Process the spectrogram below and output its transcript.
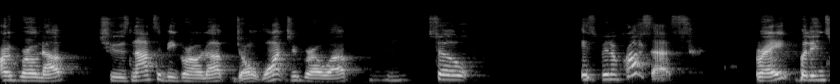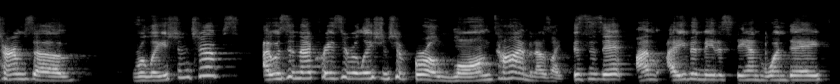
are grown up, choose not to be grown up, don't want to grow up. Mm-hmm. So it's been a process, right? But in terms of relationships, I was in that crazy relationship for a long time and I was like, this is it. I'm I even made a stand one day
